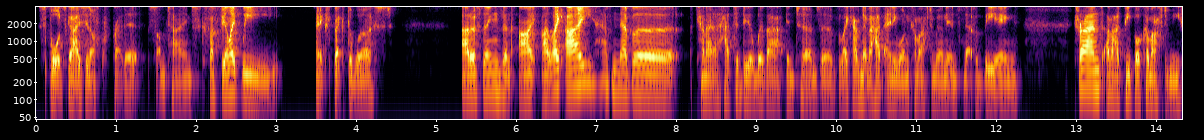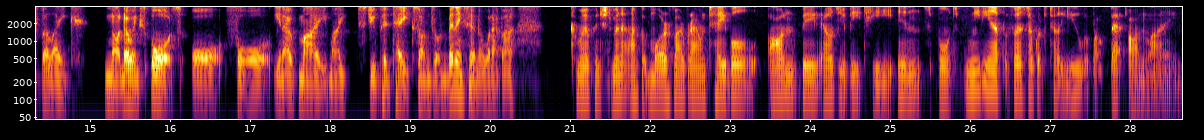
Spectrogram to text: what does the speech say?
sports guys enough credit sometimes because I feel like we expect the worst out of things and I, I like I have never kind of had to deal with that in terms of like I've never had anyone come after me on the internet for being trans. I've had people come after me for like not knowing sports or for you know my my stupid takes on Jordan Binnington or whatever. Coming up in just a minute, I've got more of my roundtable on being LGBT in sports media, but first I've got to tell you about Bet Online.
